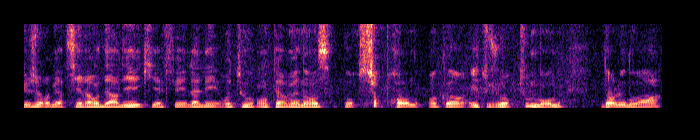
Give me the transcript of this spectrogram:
que je remercierai en dernier, qui a fait l'aller-retour en permanence pour surprendre encore et toujours tout le monde dans le noir.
